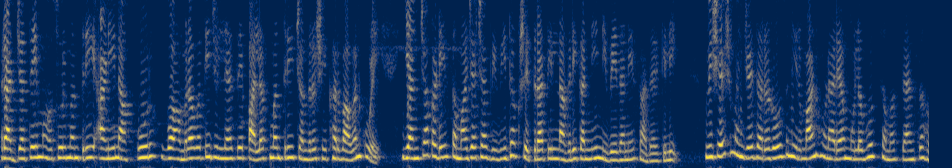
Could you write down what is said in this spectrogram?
राज्याचे महसूल मंत्री आणि नागपूर व अमरावती जिल्ह्याचे पालकमंत्री चंद्रशेखर बावनकुळे यांच्याकडे समाजाच्या विविध क्षेत्रातील नागरिकांनी निवेदने सादर केली. विशेष म्हणजे दररोज निर्माण होणाऱ्या मूलभूत समस्यांसह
